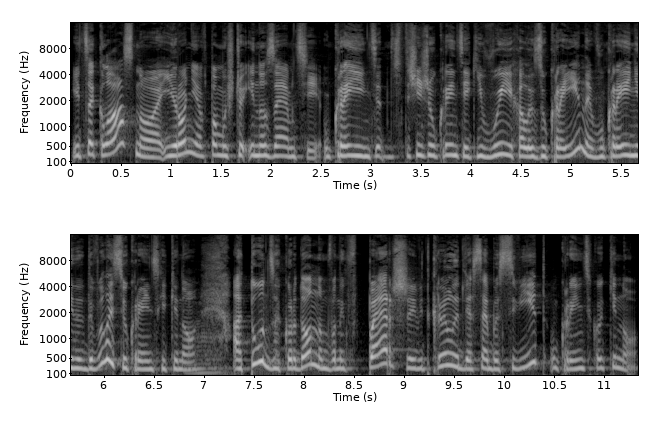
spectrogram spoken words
І це класно. Іронія в тому, що іноземці, українці, точніше українці, які виїхали з України, в Україні не дивилися українське кіно, а тут за кордоном вони вперше відкрили для себе світ українського кіно.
